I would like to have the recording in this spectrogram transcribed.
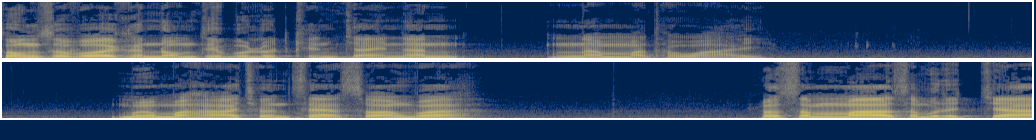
ทรงเสวยขนมที่บุรุษเข็นใจนั้นนำมาถวาย เมื่อมหาชนแท้ซ้องว่า พระสัมมาสัมพุทธเจ้า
